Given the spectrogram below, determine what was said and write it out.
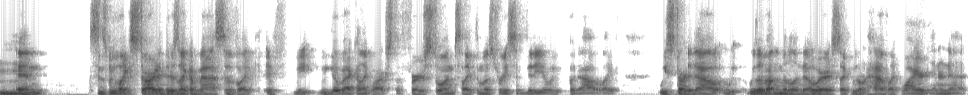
Mhm. and since we've like started there's like a massive like if we we go back and like watch the first one to like the most recent video we've put out like we started out we, we live out in the middle of nowhere so like we don't have like wired internet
